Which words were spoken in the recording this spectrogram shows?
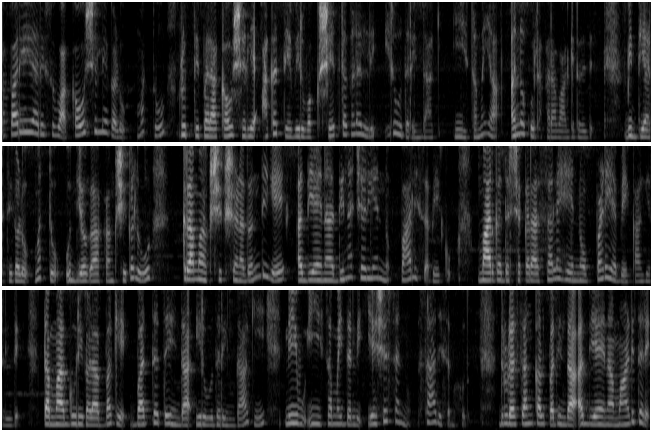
ಪರಿಹರಿಸುವ ಕೌಶಲ್ಯಗಳು ಮತ್ತು ವೃತ್ತಿಪರ ಕೌಶಲ್ಯ ಅಗತ್ಯವಿರುವ ಕ್ಷೇತ್ರಗಳಲ್ಲಿ ಇರುವುದರಿಂದಾಗಿ ಈ ಸಮಯ ಅನುಕೂಲಕರವಾಗಿರಲಿದೆ. ವಿದ್ಯಾರ್ಥಿಗಳು ಮತ್ತು ಉದ್ಯೋಗಾಕಾಂಕ್ಷಿಗಳು ಕ್ರಮ ಶಿಕ್ಷಣದೊಂದಿಗೆ ಅಧ್ಯಯನ ದಿನಚರಿಯನ್ನು ಪಾಲಿಸಬೇಕು. ಮಾರ್ಗದರ್ಶಕರ ಸಲಹೆಯನ್ನು ಪಡೆಯಬೇಕಾಗಿರಲಿದೆ. ತಮ್ಮ ಗುರಿಗಳ ಬಗ್ಗೆ ಬದ್ಧತೆಯಿಂದ ಇರುವುದರಿಂದಾಗಿ ನೀವು ಈ ಸಮಯದಲ್ಲಿ ಯಶಸ್ಸನ್ನು ಸಾಧಿಸಬಹುದು. ದೃಢ ಸಂಕಲ್ಪದಿಂದ ಅಧ್ಯಯನ ಮಾಡಿದರೆ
